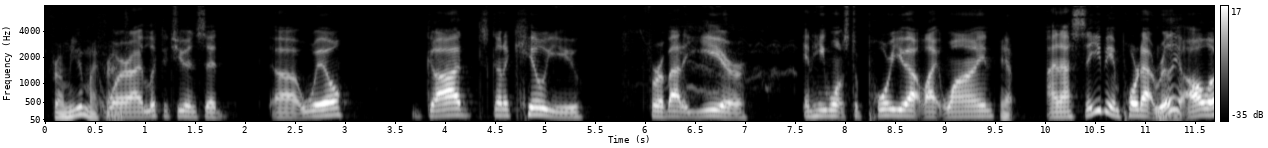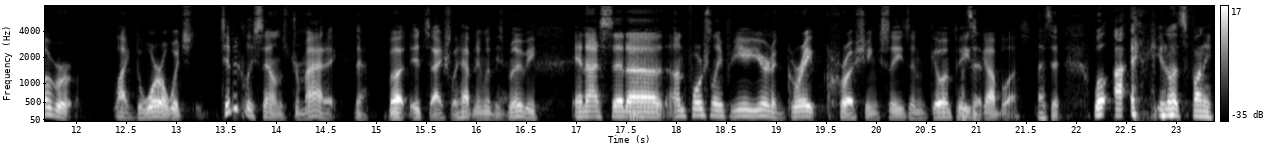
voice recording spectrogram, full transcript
from you, my friend. where I looked at you and said, uh, Will, God's going to kill you for about a year, and He wants to pour you out like wine. Yep. And I see you being poured out really all over like the world, which typically sounds dramatic. Yeah. But it's actually happening with this movie. And I said, uh, unfortunately for you, you're in a grape crushing season. Go in peace. God bless. That's it. Well, I, you know, it's funny.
